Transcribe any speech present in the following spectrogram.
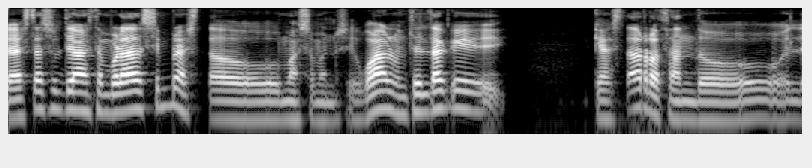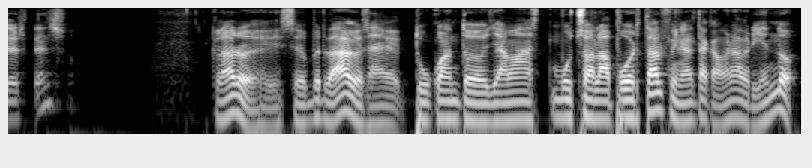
estas últimas temporadas siempre ha estado más o menos igual. Un Celta que, que ha estado rozando el descenso. Claro, eso es verdad. O sea, tú cuando llamas mucho a la puerta, al final te acaban abriendo.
